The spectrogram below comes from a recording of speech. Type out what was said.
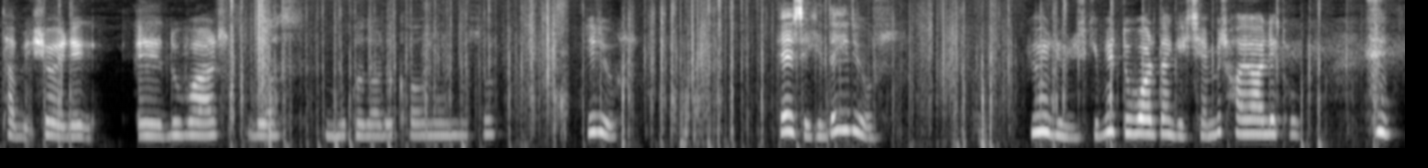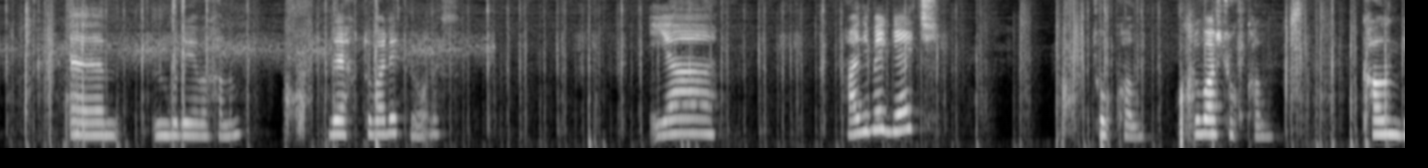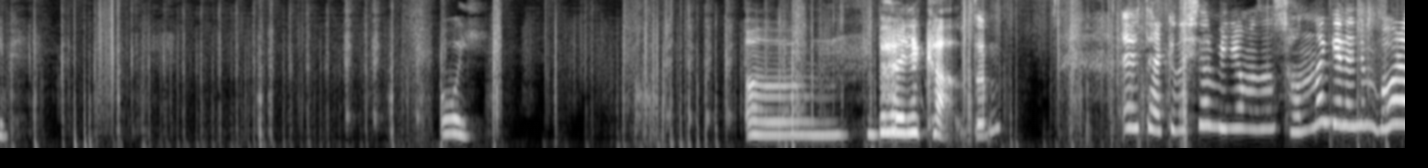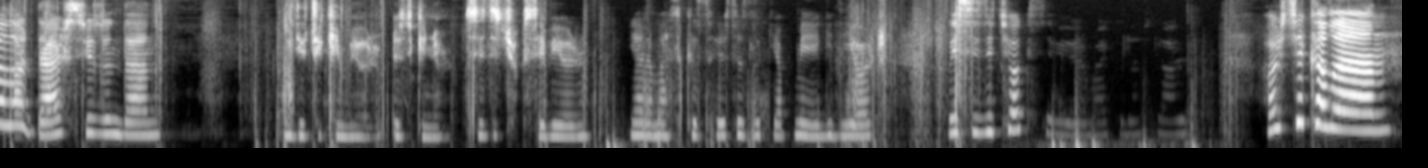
tabi şöyle e, duvar biraz bu kadar da kalın olmasa giriyoruz. Her şekilde giriyoruz. Gördüğünüz gibi duvardan geçen bir hayalet oldu. Eee, buraya bakalım. Direkt tuvalet mi orası? Ya. Hadi be geç. Çok kalın. Duvar çok kalın. Kalın gibi. Oy. Am, böyle kaldım. Evet arkadaşlar videomuzun sonuna gelelim. Bu aralar ders yüzünden video çekemiyorum. Üzgünüm. Sizi çok seviyorum. Yaramaz kız hırsızlık yapmaya gidiyor. Ve sizi çok seviyorum arkadaşlar. Hoşçakalın.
